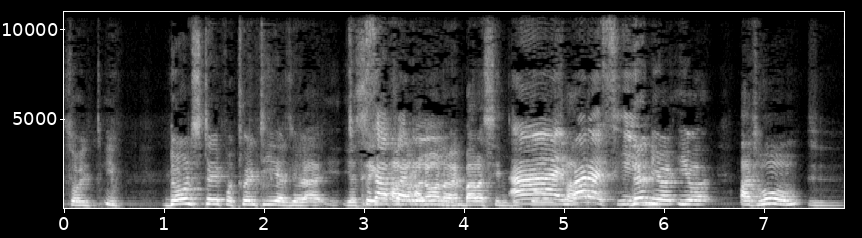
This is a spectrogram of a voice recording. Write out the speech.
So it, it, don't stay for twenty years. You're, uh, you're saying I don't, don't want to embarrass him. Ah, because, uh, embarrass him. Then you're you're at home.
